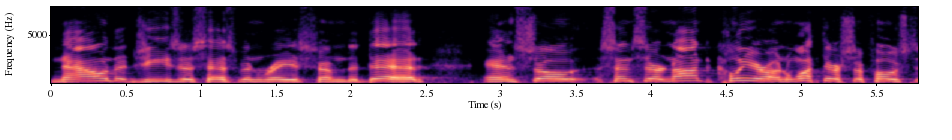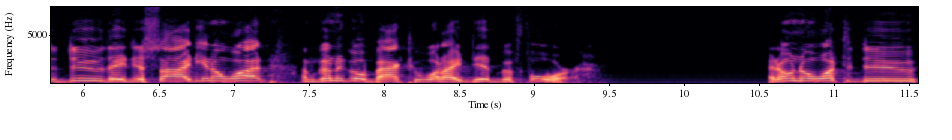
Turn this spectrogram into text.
now that Jesus has been raised from the dead. And so, since they're not clear on what they're supposed to do, they decide, you know what? I'm going to go back to what I did before. I don't know what to do.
